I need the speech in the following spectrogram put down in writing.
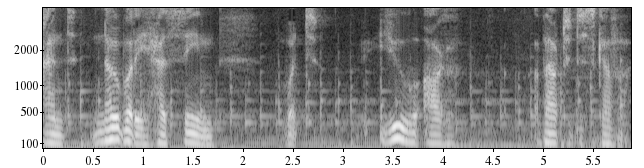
And nobody has seen what you are about to discover.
